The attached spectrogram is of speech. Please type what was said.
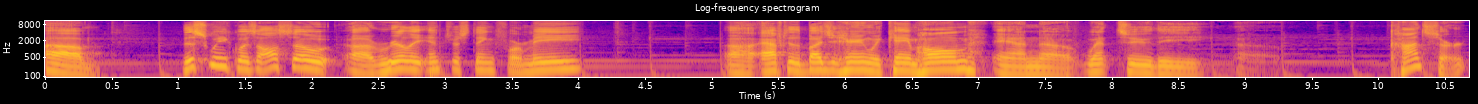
Um, this week was also uh, really interesting for me. Uh, after the budget hearing, we came home and uh, went to the uh, concert.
